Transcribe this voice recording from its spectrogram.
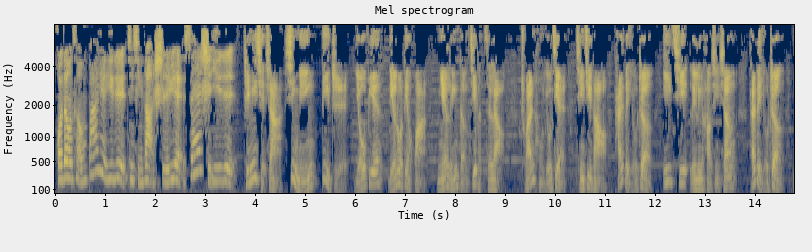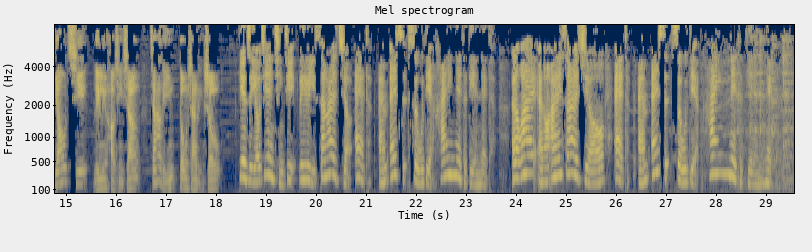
活动从八月一日进行到十月三十一日，请您写下姓名、地址、邮编、联络电话、年龄等基本资料。传统邮件请寄到台北邮政一七零零号信箱，台北邮政幺七零零号信箱，嘉陵东山零收。电子邮件请寄 lily 三二九 at ms 四五点 highnet 点 net l i l i 三二九 at ms 四五点 highnet 点 net。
